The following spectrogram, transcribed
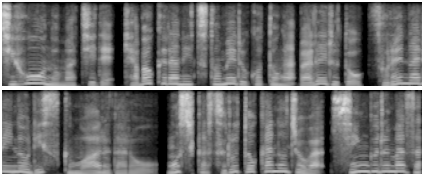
地方の町でキャバクラに勤めることがバレるとそれなりのリスクもあるだろう。もしかすると彼女はシングルマザ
